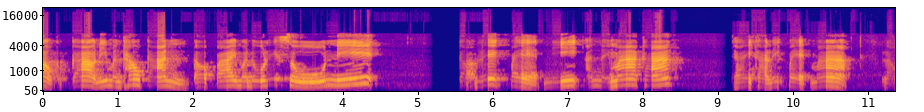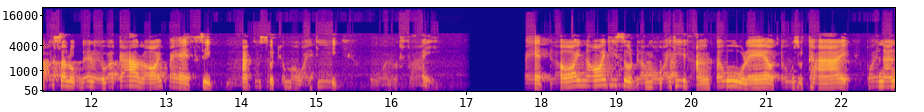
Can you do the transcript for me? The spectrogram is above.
9 กับ 9 นี้มันเท่ากัน ต่อไปมาดูเลข 0 นี้ กับเลข 8 นี้ อันไหนมากคะ ใช่ค่ะ เลข 8 มาก เราก็สรุปได้เลยว่า 980 มากที่สุดก็มาไว้ที่หัวรถไฟ 800 น้อยที่สุดเรามาไว้ที่หลังตู้แล้ว ตู้สุดท้าย เพราะฉะนั้น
